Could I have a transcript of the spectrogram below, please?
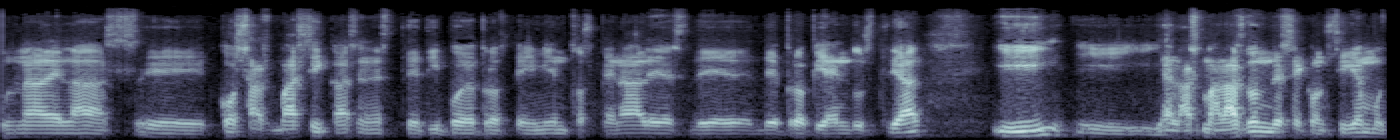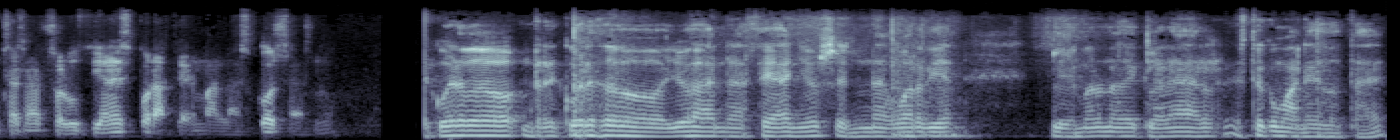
una de las eh, cosas básicas en este tipo de procedimientos penales de, propiedad industrial y, a las malas donde se consiguen muchas absoluciones por hacer mal las cosas. Recuerdo, recuerdo, Joan, hace años en una guardia le llamaron a declarar, esto como anécdota, ¿eh?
